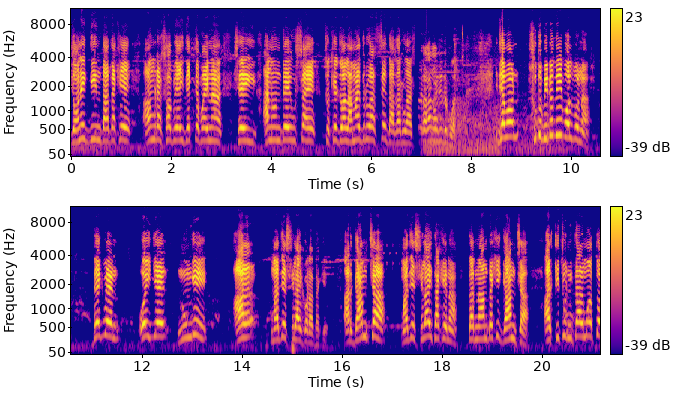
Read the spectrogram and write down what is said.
যে অনেক দিন দাদাকে আমরা সব এই দেখতে পাই না সেই আনন্দে উৎসাহে চোখে জল আমাদেরও আসছে দাদারও আসছে। যেমন শুধু বিরোধী বলব না দেখবেন ওই যে লুঙ্গি আর মাঝে সেলাই করা থাকে আর গামছা মাঝে সেলাই থাকে না তার নামটা কি? গামছা। আর কিছু নিতার মতো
